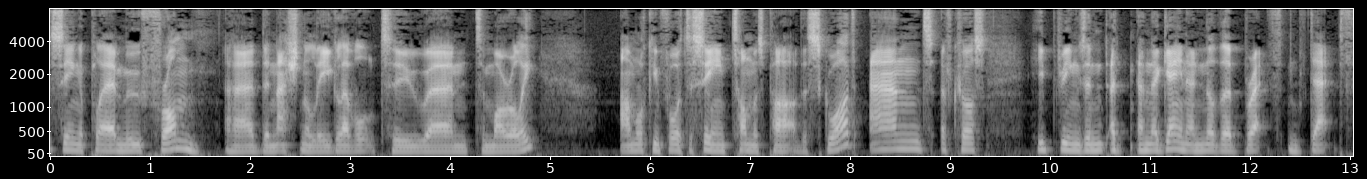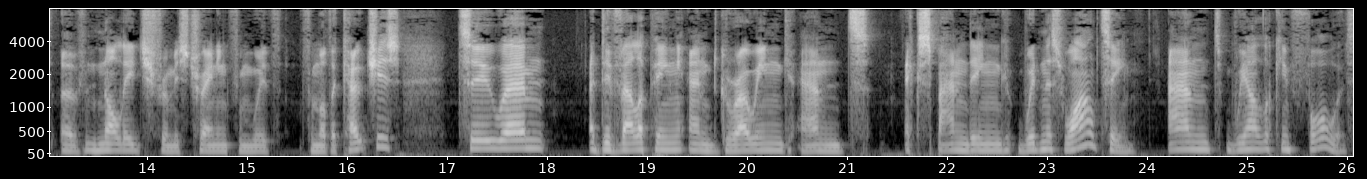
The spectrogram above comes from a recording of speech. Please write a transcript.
seeing a player move from uh, the National League level to um, to Moralee. I'm looking forward to seeing Tom as part of the squad, and of course, he brings an, a, and again another breadth and depth of knowledge from his training from with from other coaches to um, a developing and growing and expanding Widnes Wild team, and we are looking forward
